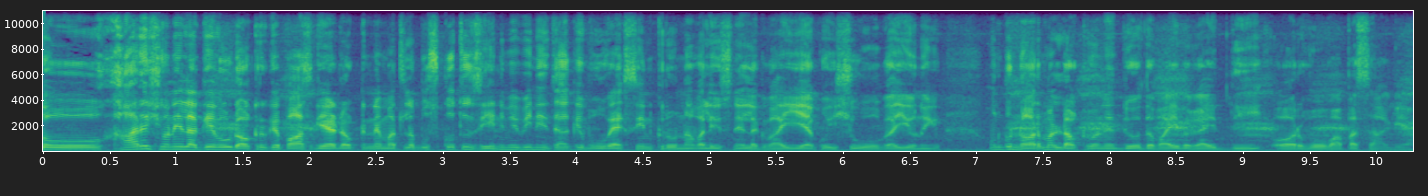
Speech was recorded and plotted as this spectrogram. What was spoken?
तो ख़ारिश होने लगे, वो डॉक्टर के पास गया। डॉक्टर ने मतलब उसको तो जहन में भी नहीं था कि वो वैक्सीन कोरोना वाली उसने लगवाई है कोई इशू होगा, या नहीं। उनको नॉर्मल डॉक्टरों ने जो दवाई वगाई दी और वो वापस आ गया।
